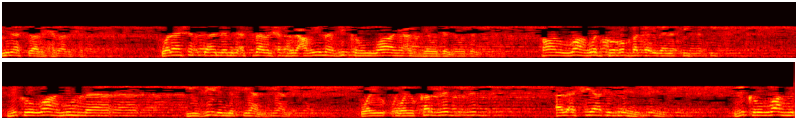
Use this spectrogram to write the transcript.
من أسباب الحفظ. ولا شك أن من أسباب الحفظ العظيمة ذكر الله عز وجل. قال الله واذكر ربك إذا نسيت. ذكر الله مما يزيل النسيان. ويقرب الأشياء في الذهن. ذكر الله من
